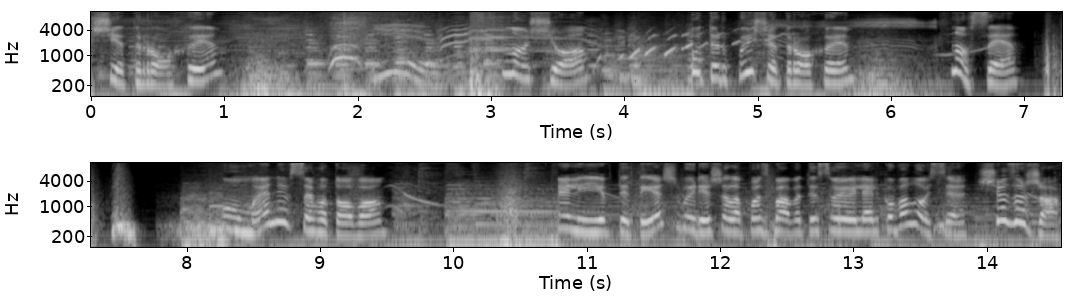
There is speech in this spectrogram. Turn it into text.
Ще трохи. Ну що, потерпи ще трохи. Ну все. У мене все готово. Еліїв, ти теж вирішила позбавити свою ляльку волосся. Що за жах?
